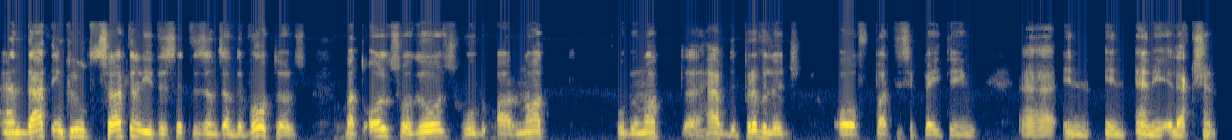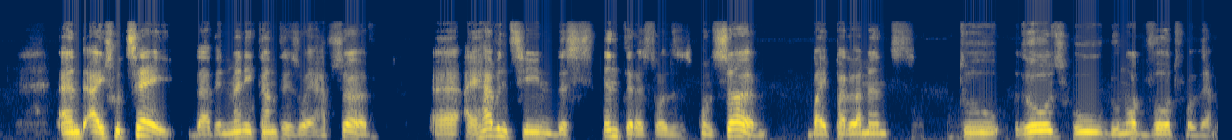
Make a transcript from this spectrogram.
And that includes certainly the citizens and the voters, but also those who are not, who do not uh, have the privilege of participating uh, in, in any election. And I should say that in many countries where I have served, uh, I haven't seen this interest or this concern by parliaments to those who do not vote for them.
